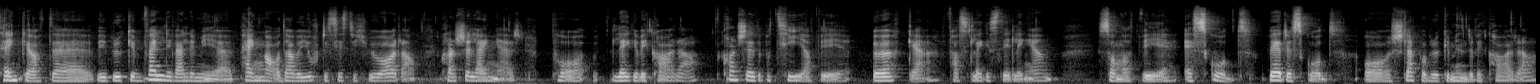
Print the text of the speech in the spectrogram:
tenker at eh, vi bruker veldig veldig mye penger, og det har vi gjort de siste 20 årene, kanskje lenger, på legevikarer. Kanskje er det på tide at vi øker fastlegestillingen, sånn at vi er skodd, bedre skodd, og slipper å bruke mindre vikarer.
